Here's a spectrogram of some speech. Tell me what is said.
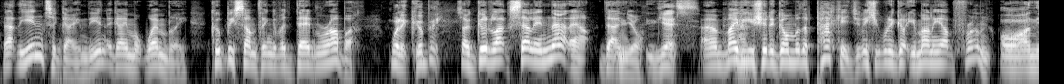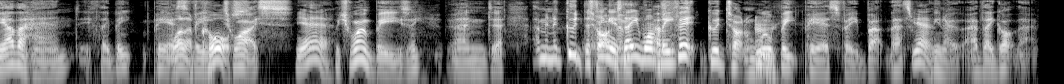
that the Inter game, the Inter game at Wembley, could be something of a dead rubber. Well, it could be. So good luck selling that out, Daniel. Yes. Um, maybe you should have gone with a package. At least you would have got your money up front. Or on the other hand, if they beat PSV Well, of course. twice, Yeah. which won't be easy. And uh, I mean, a good The thing is, they want a me- fit good Tottenham will beat PSV, but that's Yeah. you know have they got that?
